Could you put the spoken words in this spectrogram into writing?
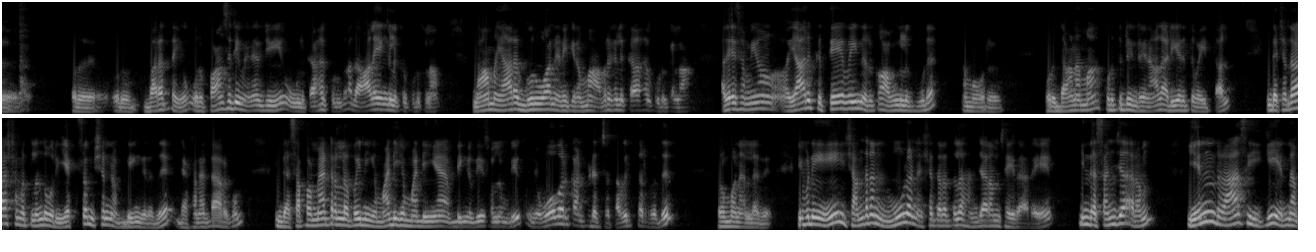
ஒரு ஒரு வரத்தையும் ஒரு பாசிட்டிவ் எனர்ஜியையும் உங்களுக்காக கொடுக்கும். அது ஆலயங்களுக்கு கொடுக்கலாம். நாம யாரை குருவான்னு நினைக்கிறோமோ அவர்களுக்காக கொடுக்கலாம். அதே சமயம் யாருக்கு தேவைன்னு இருக்கோ அவங்களுக்கு கூட நம்ம ஒரு ஒரு தானமா கொடுத்துட்டு இன்றைய நாள் அடியெடுத்து வைத்தால் இந்த சந்திராஷ்டமத்திலேருந்து ஒரு எக்ஸம்ஷன் அப்படிங்கிறது டெஃபினட்டாக இருக்கும். இந்த சப்ப மேட்டர்ல போய் நீங்க மாட்டிக்க மாட்டீங்க அப்படிங்கிறதையும் சொல்ல முடியும். கொஞ்சம் ஓவர் கான்ஃபிடென்ஸை தவிர்த்துறது ரொம்ப நல்லது. இப்படி சந்திரன் மூல நட்சத்திரத்துல சஞ்சாரம் செய்கிறாரு இந்த சஞ்சாரம் என் ராசிக்கு என்ன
